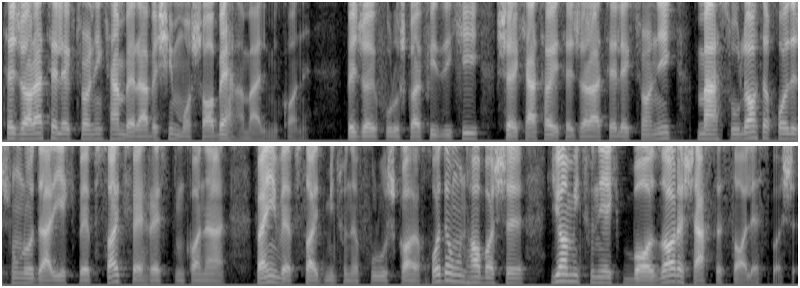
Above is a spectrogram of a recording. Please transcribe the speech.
تجارت الکترونیک هم به روشی مشابه عمل می‌کنه. به جای فروشگاه فیزیکی شرکت های تجارت الکترونیک محصولات خودشون رو در یک وبسایت فهرست می‌کنن و این وبسایت می‌تونه فروشگاه خود اونها باشه یا می‌تونه یک بازار شخص سالس باشه.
